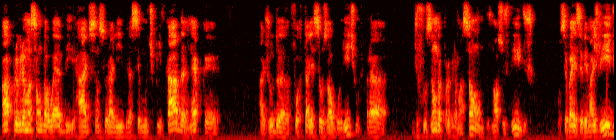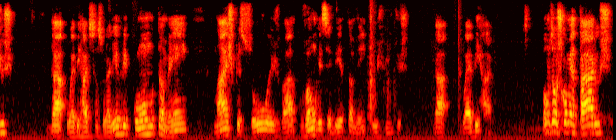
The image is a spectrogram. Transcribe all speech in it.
a programação da web Rádio Censura Livre a ser multiplicada, né? Porque ajuda a fortalecer os algoritmos para difusão da programação dos nossos vídeos. Você vai receber mais vídeos da Web Rádio Censura Livre, como também mais pessoas vão receber também os vídeos da Web Rádio. Vamos aos comentários.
